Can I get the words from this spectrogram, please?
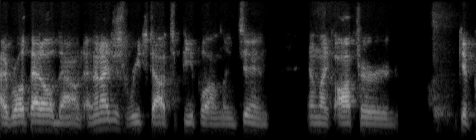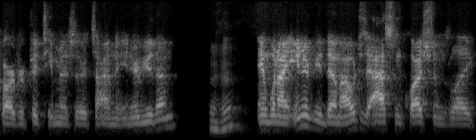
I wrote that all down, and then I just reached out to people on LinkedIn and like offered gift card for 15 minutes of their time to interview them. Mm-hmm. And when I interviewed them, I would just ask them questions like,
